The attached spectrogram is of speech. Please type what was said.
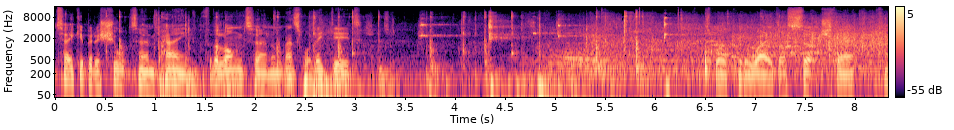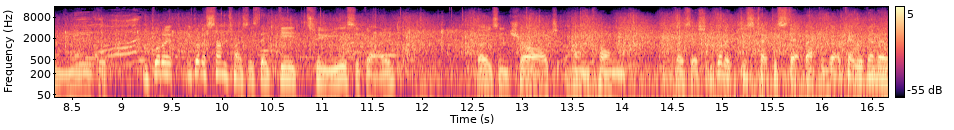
take a bit of short-term pain for the long term, and that's what they did. It's well put away by Szocs there. You've got to, you've got to sometimes, as they did two years ago, those in charge at Hong Kong PlayStation, you've got to just take a step back and go, okay, we're going to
